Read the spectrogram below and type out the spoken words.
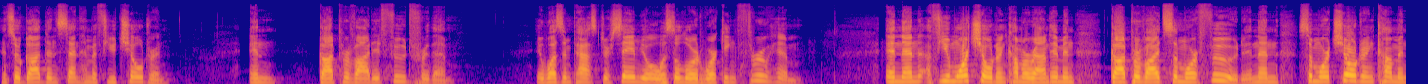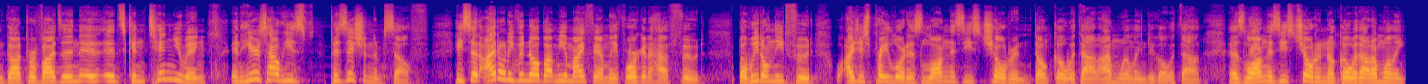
And so God then sent him a few children. And God provided food for them. It wasn't Pastor Samuel, it was the Lord working through him. And then a few more children come around him, and God provides some more food. And then some more children come, and God provides. And it's continuing. And here's how he's positioned himself. He said, I don't even know about me and my family if we're going to have food, but we don't need food. I just pray, Lord, as long as these children don't go without, I'm willing to go without. As long as these children don't go without, I'm willing.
